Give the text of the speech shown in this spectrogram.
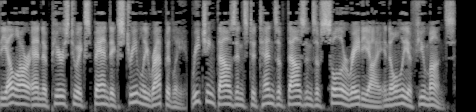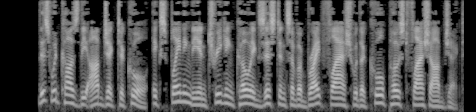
the LRN appears to expand extremely rapidly, reaching thousands to tens of thousands of solar radii in only a few months. This would cause the object to cool, explaining the intriguing coexistence of a bright flash with a cool post-flash object.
